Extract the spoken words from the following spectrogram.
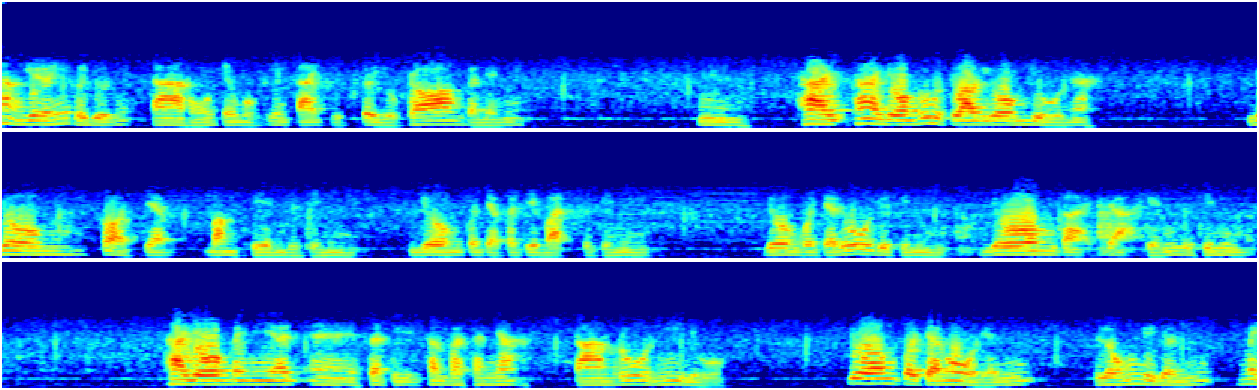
นั่งอยู่นี้ก็อยู่นี่ตาหูจมูกลิ้นกายจิตก็อยู่พร้อมกันในนี้ อืม ถ้าถ้าโยมรู้ตัวโยมอยู่นะโยมก็จะบำเพ็ญอยู่ที่นี่ โยมก็จะปฏิบัติอยู่ที่นี่ โยมก็จะรู้อยู่ที่นี่โยมก็จะเห็นอยู่ที่นี่ถ้าโยมไม่มีสติสัมปชัญญะตามรู้นี่อยู่ โยมก็จะโง่เดี๋ยวนี้ หลงอยู่เดี๋ยวนี้ไม่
